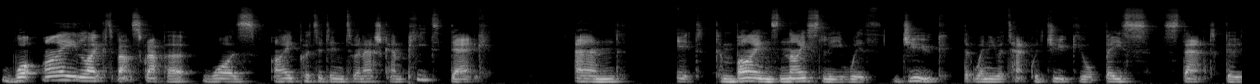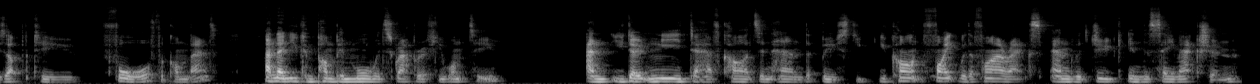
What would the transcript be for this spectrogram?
What I liked about Scrapper was I put it into an Ashcan Pete deck and it combines nicely with Duke, that when you attack with Duke, your base stat goes up to four for combat. And then you can pump in more with Scrapper if you want to. And you don't need to have cards in hand that boost. You, you can't fight with a Fire Axe and with Duke in the same action,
